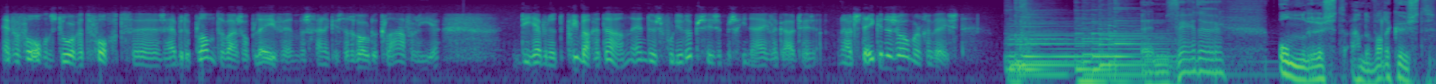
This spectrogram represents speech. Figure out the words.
En vervolgens door het vocht, uh, ze hebben de planten waar ze op leven, en waarschijnlijk is dat rode klaver hier, die hebben het prima gedaan. En dus voor die rupsen is het misschien eigenlijk uit, een uitstekende zomer geweest. En verder... Onrust aan de Waddenkust.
